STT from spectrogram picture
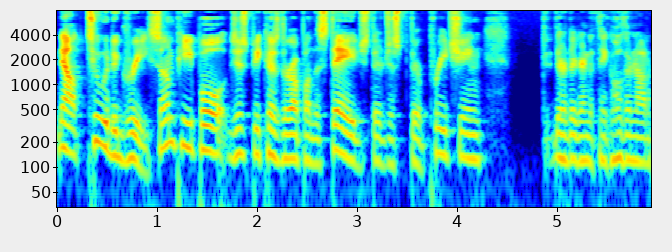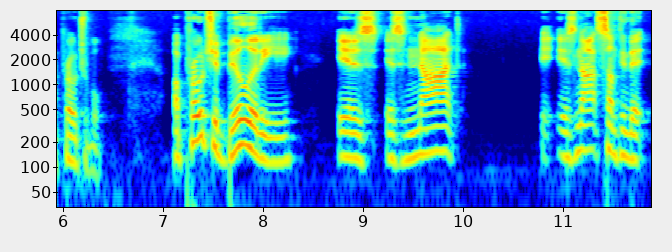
Now, to a degree, some people just because they're up on the stage, they're just they're preaching, they're they're going to think, oh, they're not approachable. Approachability is is not is not something that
